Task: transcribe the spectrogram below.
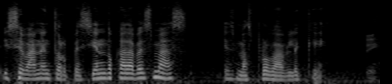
y se van entorpeciendo cada vez más, es más probable que, Sí.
